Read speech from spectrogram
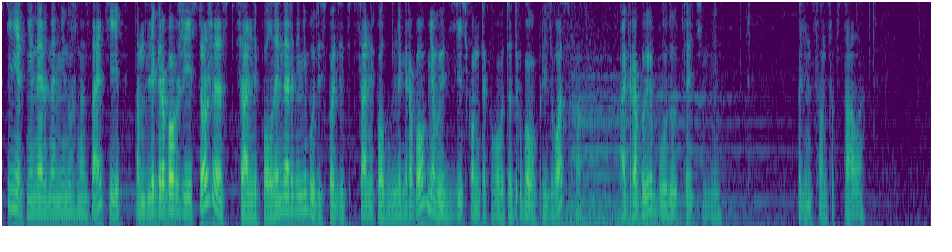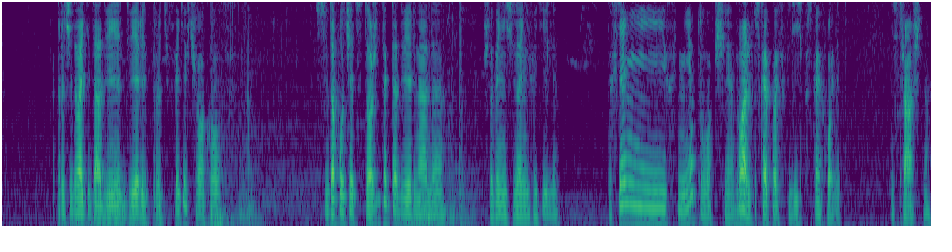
Хотя нет, мне, наверное, не нужно, знаете, там для гробов же есть тоже специальный пол. Я, наверное, не буду использовать специальный пол для гробов. У меня будет здесь комната какого-то другого производства. А гробы будут этими. Блин, солнце встало. Короче, давайте, да, две двери против этих чуваков. Сюда, получается, тоже тогда дверь надо, чтобы они сюда не ходили. Да хотя они, их нету вообще. Ну ладно, пускай пофиг, здесь пускай ходит. Не страшно.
